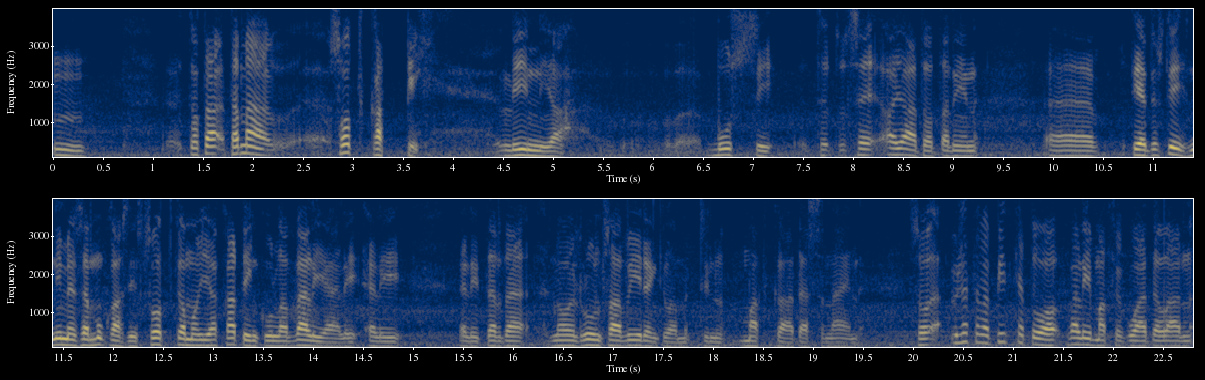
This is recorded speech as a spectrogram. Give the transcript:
Mm. Tota, tämä sotkatti linja, bussi, se ajaa tota niin, tietysti nimensä mukaisesti Sotkamon ja Katinkullan väliä, eli, eli, eli tätä noin runsaan viiden kilometrin matkaa tässä näin. Se on yllättävän pitkä tuo välimatka, kun ajatellaan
